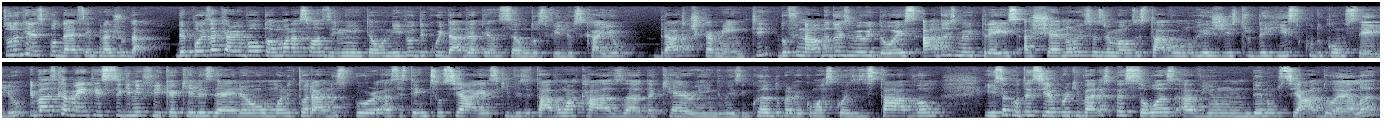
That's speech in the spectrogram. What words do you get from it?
tudo o que eles pudessem para ajudar. Depois a Karen voltou a morar sozinha, então o nível de cuidado e atenção dos filhos caiu drasticamente. Do final de 2002 a 2003, a Shannon e seus irmãos estavam no registro de risco do conselho. E basicamente isso significa que eles eram monitorados por assistentes sociais que visitavam a casa da Karen de vez em quando para ver como as coisas estavam. E isso acontecia porque várias pessoas haviam denunciado ela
